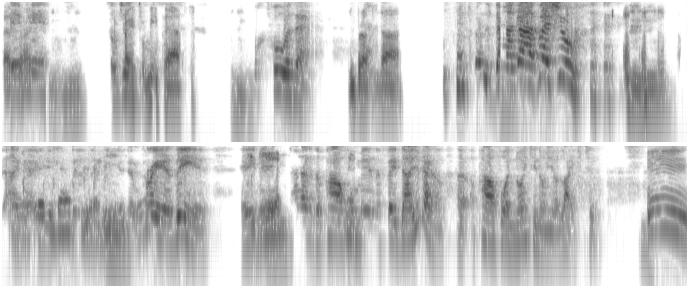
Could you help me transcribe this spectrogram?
That's Amen. right. Mhm. So just Pray for me, do it. Pastor. Mhm. Who was that? Brother Don. Brother Don, God bless you. Mhm. I gave you wisdom. Them prayers in. Amen. Yeah. Don is a powerful Yeah. man of faith. Don, you got a, a, a powerful anointing on your life too. Mm.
